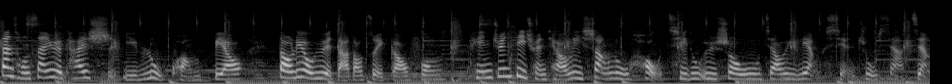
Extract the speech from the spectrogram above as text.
但从三月开始一路狂飙，到六月达到最高峰。平均地权条例上路后，七度预售屋交易量显著下降。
